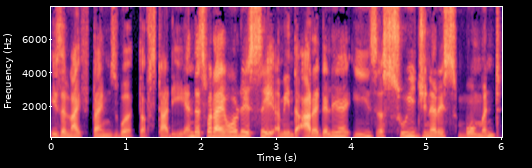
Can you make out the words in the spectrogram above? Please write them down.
is a lifetime's worth of study. And that's what I always say. I mean, the Aragalaya is a sui generis moment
